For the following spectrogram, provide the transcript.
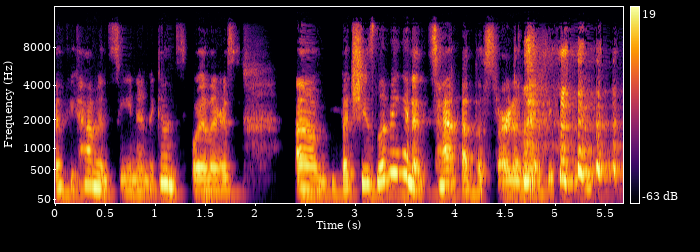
if you haven't seen it, again, spoilers, um, but she's living in a tent at the start of it.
